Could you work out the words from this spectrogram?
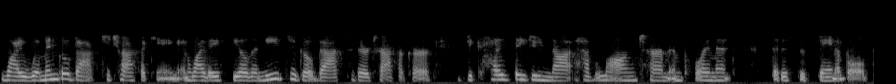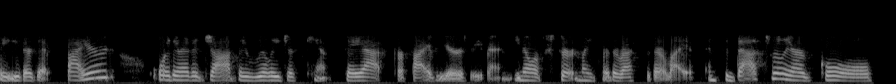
why women go back to trafficking and why they feel the need to go back to their trafficker is because they do not have long term employment that is sustainable. They either get fired or they're at a job they really just can't stay at for five years, even, you know, certainly for the rest of their life. And so that's really our goal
